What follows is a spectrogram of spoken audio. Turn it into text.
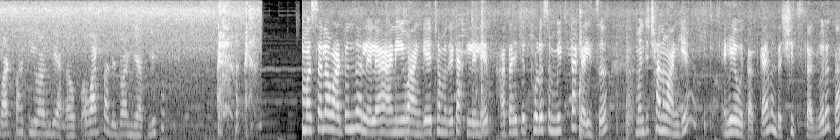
वाट पाहती वांगी वाट पाहतेत वांगी आपली. मसाला वाटून झालेला आहे आणि वांगे याच्यामध्ये टाकलेले आहेत. आता ह्याच्यात थोडंसं मीठ टाकायचं. म्हणजे छान वांगे हे होतात. काय म्हणतात? शिजतात. बरं का?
